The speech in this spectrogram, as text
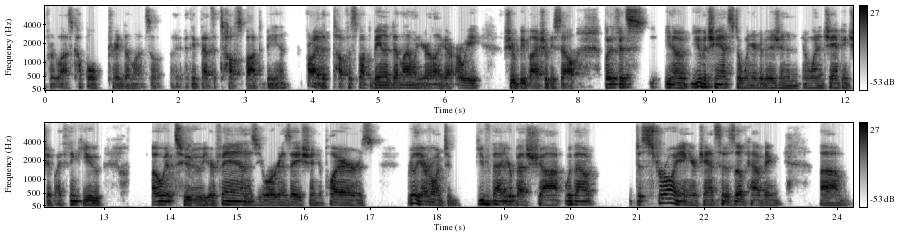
for the last couple trade deadlines. So I, I, think that's a tough spot to be in. Probably the toughest spot to be in a deadline when you're like, are we should we buy, should we sell? But if it's, you know, you have a chance to win your division and, and win a championship, I think you owe it to your fans, your organization, your players, really everyone to give that your best shot without destroying your chances of having um,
